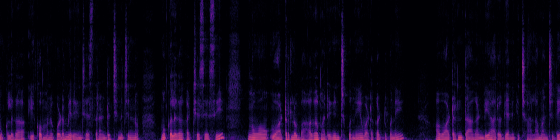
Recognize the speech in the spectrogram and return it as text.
ముక్కలుగా ఈ కొమ్మను కూడా మీరు ఏం చేస్తారంటే చిన్న చిన్న ముక్కలుగా కట్ చేసేసి వాటర్లో బాగా మరిగించుకొని వడకట్టుకొని ఆ వాటర్ని తాగండి. ఆరోగ్యానికి చాలా మంచిది.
